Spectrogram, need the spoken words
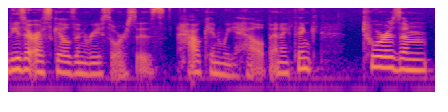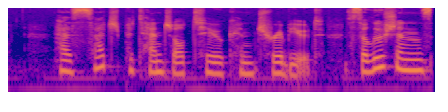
these are our skills and resources. How can we help? And I think tourism has such potential to contribute solutions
